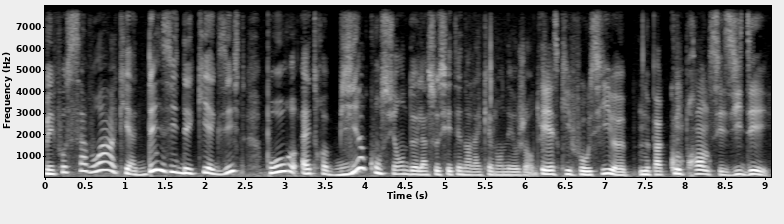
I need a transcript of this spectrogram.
mais il faut savoir qu'il y a des idées qui existent pour être bien conscient de la société dans laquelle on est aujourd'hui. Et est-ce qu'il faut aussi euh, ne pas comprendre ces idées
